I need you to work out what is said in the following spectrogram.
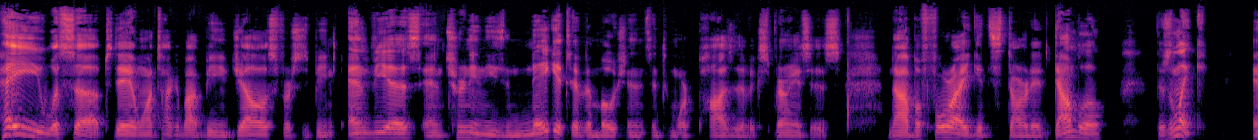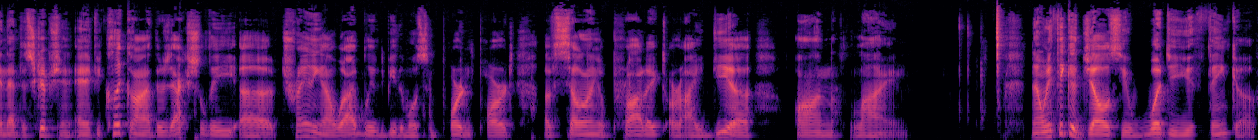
Hey, what's up? Today I want to talk about being jealous versus being envious and turning these negative emotions into more positive experiences. Now, before I get started, down below there's a link in that description. And if you click on it, there's actually a training on what I believe to be the most important part of selling a product or idea online. Now, when you think of jealousy, what do you think of?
